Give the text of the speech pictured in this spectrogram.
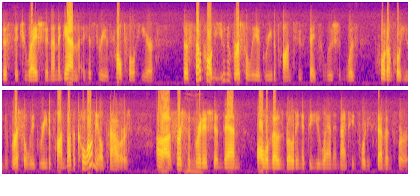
this situation. And again, history is helpful here. The so-called universally agreed upon two-state solution was quote unquote universally agreed upon by the colonial powers. Uh, first the mm. British and then all of those voting at the UN in 1947 for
